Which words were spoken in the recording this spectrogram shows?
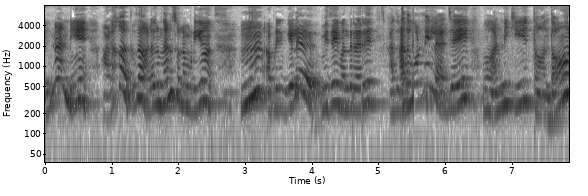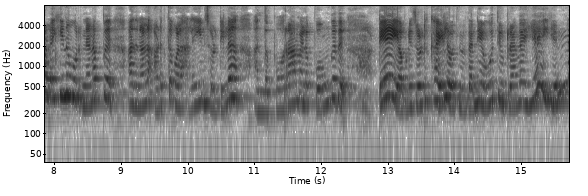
என்ன அண்ணி அழகா இருக்குது அழகுன்னு தானே சொல்ல முடியும்? ம் அப்படிங்கல விஜய் வந்துடுறாரு அது அது ஒன்றும் இல்லை அஜய். உன் அன்னைக்கு தான் தான் அழகின்னு ஒரு நினப்பு. அதனால அடுத்த கொலை அழகின்னு சொல்லிட்டுல அந்த பொறாமையில பொங்குது. டேய் அப்படின்னு சொல்லிட்டு கையில் வச்சு தண்ணியை ஊற்றி விட்றாங்க ஏய் என்ன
